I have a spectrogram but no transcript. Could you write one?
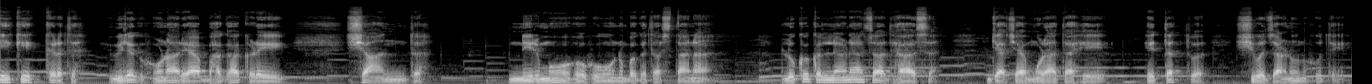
एक एक करत विलग होणाऱ्या भागाकडे शांत निर्मोह होऊन बघत असताना लोककल्याणाचा ध्यास ज्याच्या मुळात आहे हे तत्व शिव जाणून होते.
